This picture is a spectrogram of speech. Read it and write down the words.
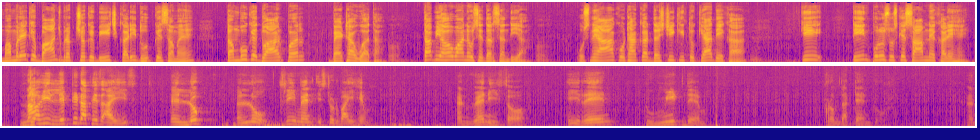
ममरे के बांझ वृक्षों के बीच कड़ी धूप के समय तंबू के द्वार पर बैठा हुआ था। तब यहोवा ने उसे दर्शन दिया। उसने आँख उठाकर दृष्टि की तो क्या देखा कि तीन पुरुष उसके सामने खड़े हैं। Now he lifted up his eyes and look and lo three man stood by him and when he saw he ran to meet them from the tent and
